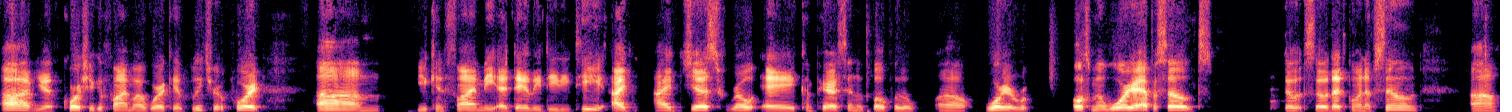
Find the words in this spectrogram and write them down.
Uh, yeah, of course, you can find my work at Bleacher Report. Um, you can find me at Daily DDT. I I just wrote a comparison of both of the uh, Warrior Ultimate Warrior episodes, so, so that's going up soon. Um,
